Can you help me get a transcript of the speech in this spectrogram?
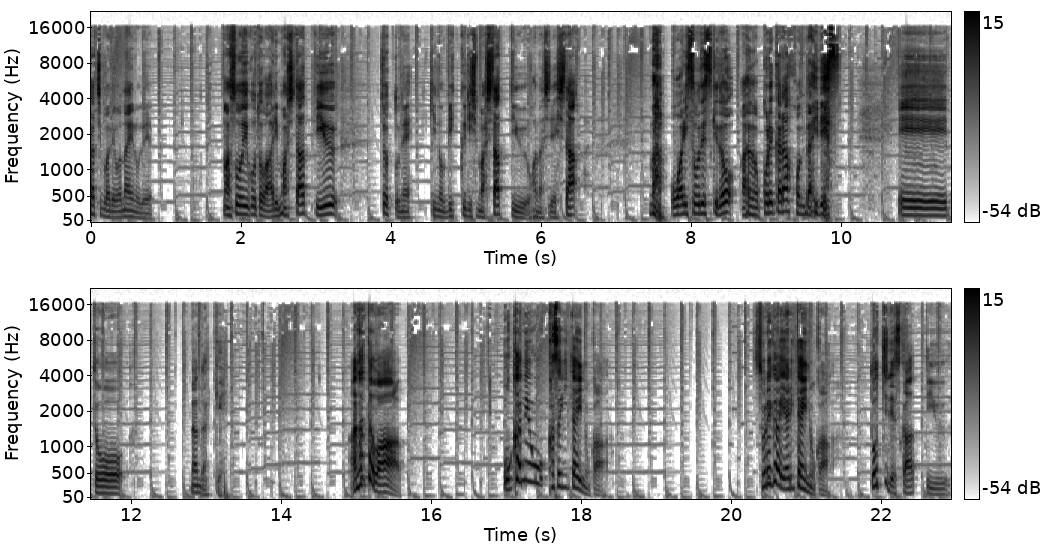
立場ではないのでまあそういうことがありましたっていうちょっとね昨日びっくりしましたっていうお話でした。まあ終わりそうですけどあのこれから本題です。えーとなんだっけあなたはお金を稼ぎたいのかそれがやりたいのかどっちですかっていう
